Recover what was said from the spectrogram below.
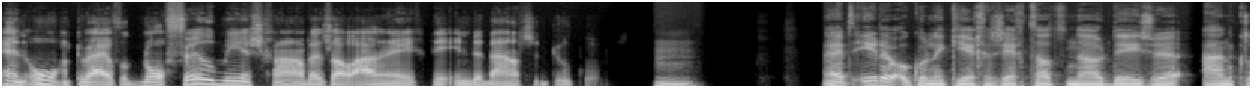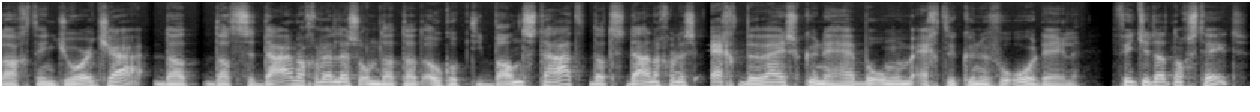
En ongetwijfeld nog veel meer schade zal aanrichten in de naaste toekomst. Hmm. Je hebt eerder ook wel een keer gezegd dat nou deze aanklacht in Georgia, dat, dat ze daar nog wel eens, omdat dat ook op die band staat, dat ze daar nog wel eens echt bewijs kunnen hebben om hem echt te kunnen veroordelen. Vind je dat nog steeds?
